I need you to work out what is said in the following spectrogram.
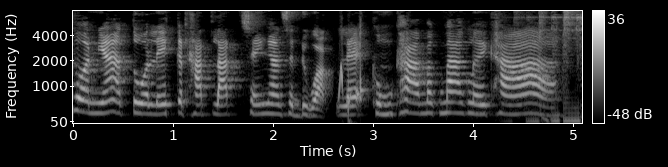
ตัวเนี้ยตัวเล็กกระทัดรัดใช้งานสะดวกและคุ้มค่ามากๆเลยค่ะ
